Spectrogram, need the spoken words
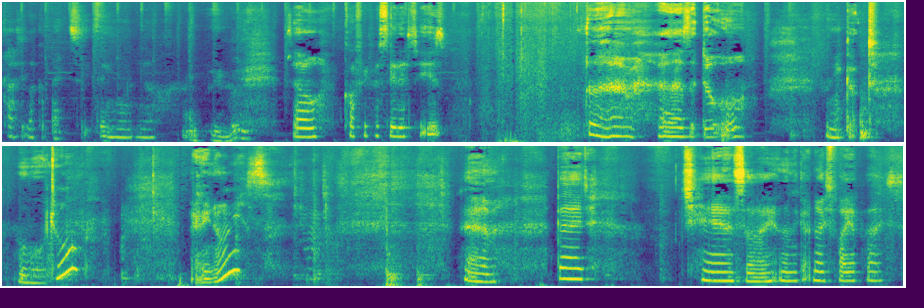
classic like a bedsit thing, wouldn't you? So coffee facilities. Um, so there's the door. And you got a wardrobe. Very nice. Um, bed, chair, sorry, and then we've got a nice fireplace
